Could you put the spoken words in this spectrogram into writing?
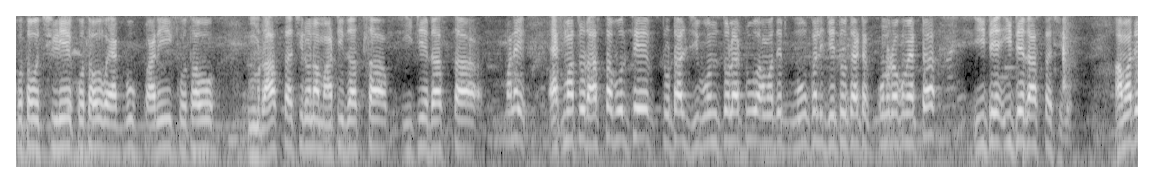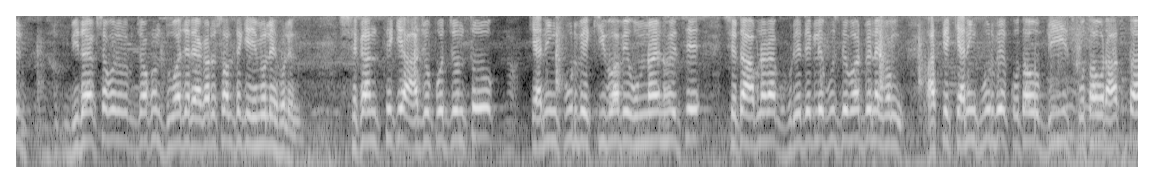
কোথাও ছিঁড়ে, কোথাও এক বুক পানি, কোথাও রাস্তা ছিল না, মাটির রাস্তা, ইটের রাস্তা। মানে একমাত্র রাস্তা বলতে টোটাল জীবনতলা টু আমাদের মৌখালি যেতে হতো একটা কোনো রকম একটা ইটে, ইটের রাস্তা ছিল। আমাদের বিধায়ক সাহেব যখন দু হাজার এগারো সাল থেকে এমএলএ হলেন, সেখান থেকে আজও পর্যন্ত ক্যানিং পূর্বে কীভাবে উন্নয়ন হয়েছে, সেটা আপনারা ঘুরে দেখলে বুঝতে পারবেন এবং আজকে ক্যানিং পূর্বে কোথাও ব্রিজ কোথাও রাস্তা,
